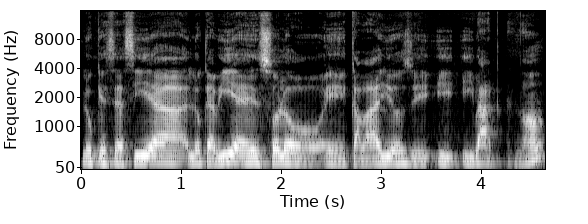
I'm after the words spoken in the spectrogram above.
lo que se hacía, lo que había es solo eh, caballos y, vacas, ¿no?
